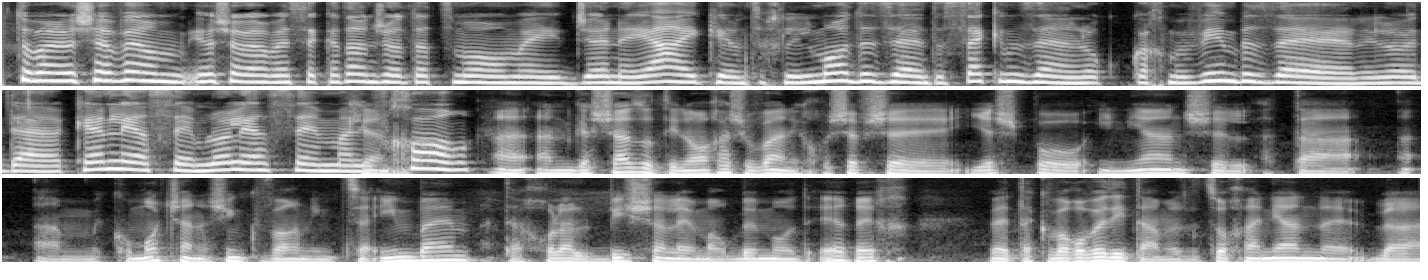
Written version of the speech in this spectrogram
זאת אומרת, יושב היום, יושב היום עסק קטן, שואל את עצמו מג'ן AI, כאילו אני צריך ללמוד את זה, אני מתעסק עם זה, אני לא כל כך מבין בזה, אני לא יודע כן ליישם, לא ליישם, מה כן. לבחור. ההנגשה הזאת היא נורא חשובה, אני חושב שיש פה עניין של אתה, המקומות שאנשים כבר נמצאים בהם, אתה יכול להלביש עליהם הרבה מאוד ערך. ואתה כבר עובד איתם אז לצורך העניין אה,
